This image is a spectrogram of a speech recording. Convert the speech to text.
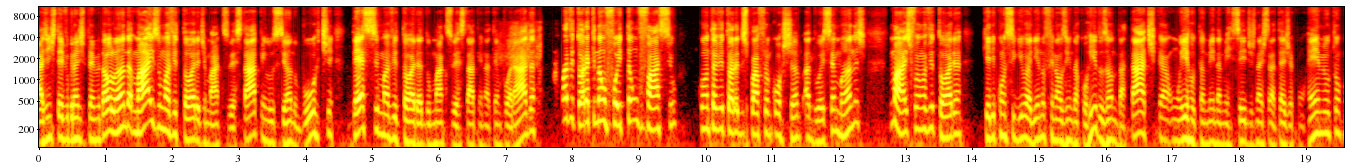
A gente teve o Grande Prêmio da Holanda, mais uma vitória de Max Verstappen, Luciano Burti, décima vitória do Max Verstappen na temporada. Uma vitória que não foi tão fácil quanto a vitória de Spa-Francorchamps há duas semanas, mas foi uma vitória que ele conseguiu ali no finalzinho da corrida, usando da tática, um erro também da Mercedes na estratégia com Hamilton.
